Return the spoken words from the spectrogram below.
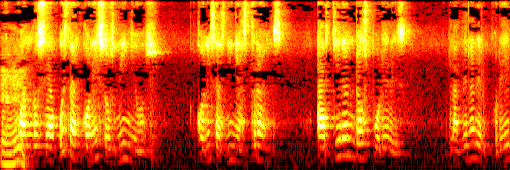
Uh -huh. Cuando se acuestan con esos niños, con esas niñas trans, adquieren dos poderes, la vena del poder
